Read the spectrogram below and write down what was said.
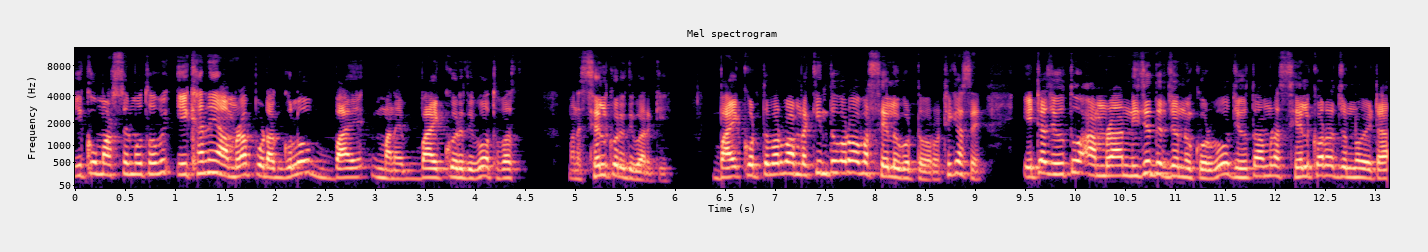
ই কমার্সের মতো হবে, এখানে আমরা প্রোডাক্টগুলো বাই মানে বাই করে দিব অথবা মানে সেল করে দিব আর কি বাই করতে পারব, আমরা কিনতে পারব, আবার সেলও করতে পারব, ঠিক আছে? এটা যেহেতু আমরা নিজেদের জন্য করব, যেহেতু আমরা সেল করার জন্য এটা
